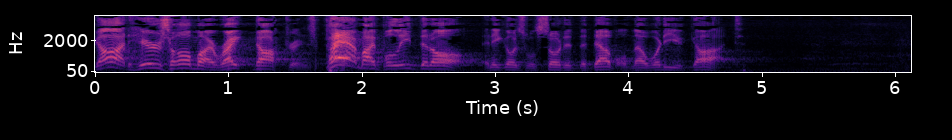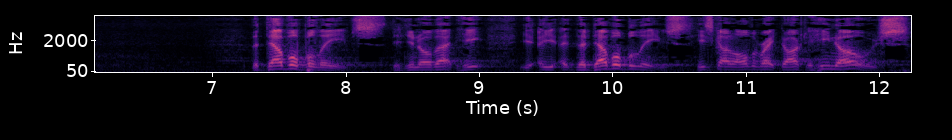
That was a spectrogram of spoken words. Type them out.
God, here's all my right doctrines. Bam, I believed it all. And he goes, Well, so did the devil. Now, what do you got? The devil believes. Did you know that? He, the devil believes. He's got all the right doctrine. He knows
